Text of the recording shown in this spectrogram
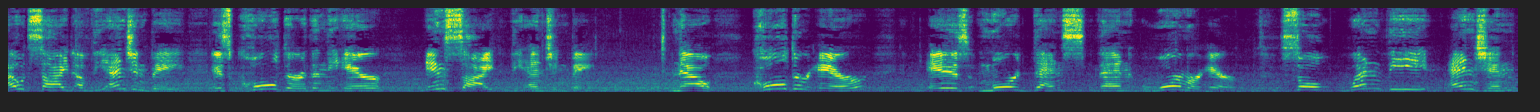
outside of the engine bay is colder than the air inside the engine bay. Now, colder air is more dense than warmer air. So when the engine,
